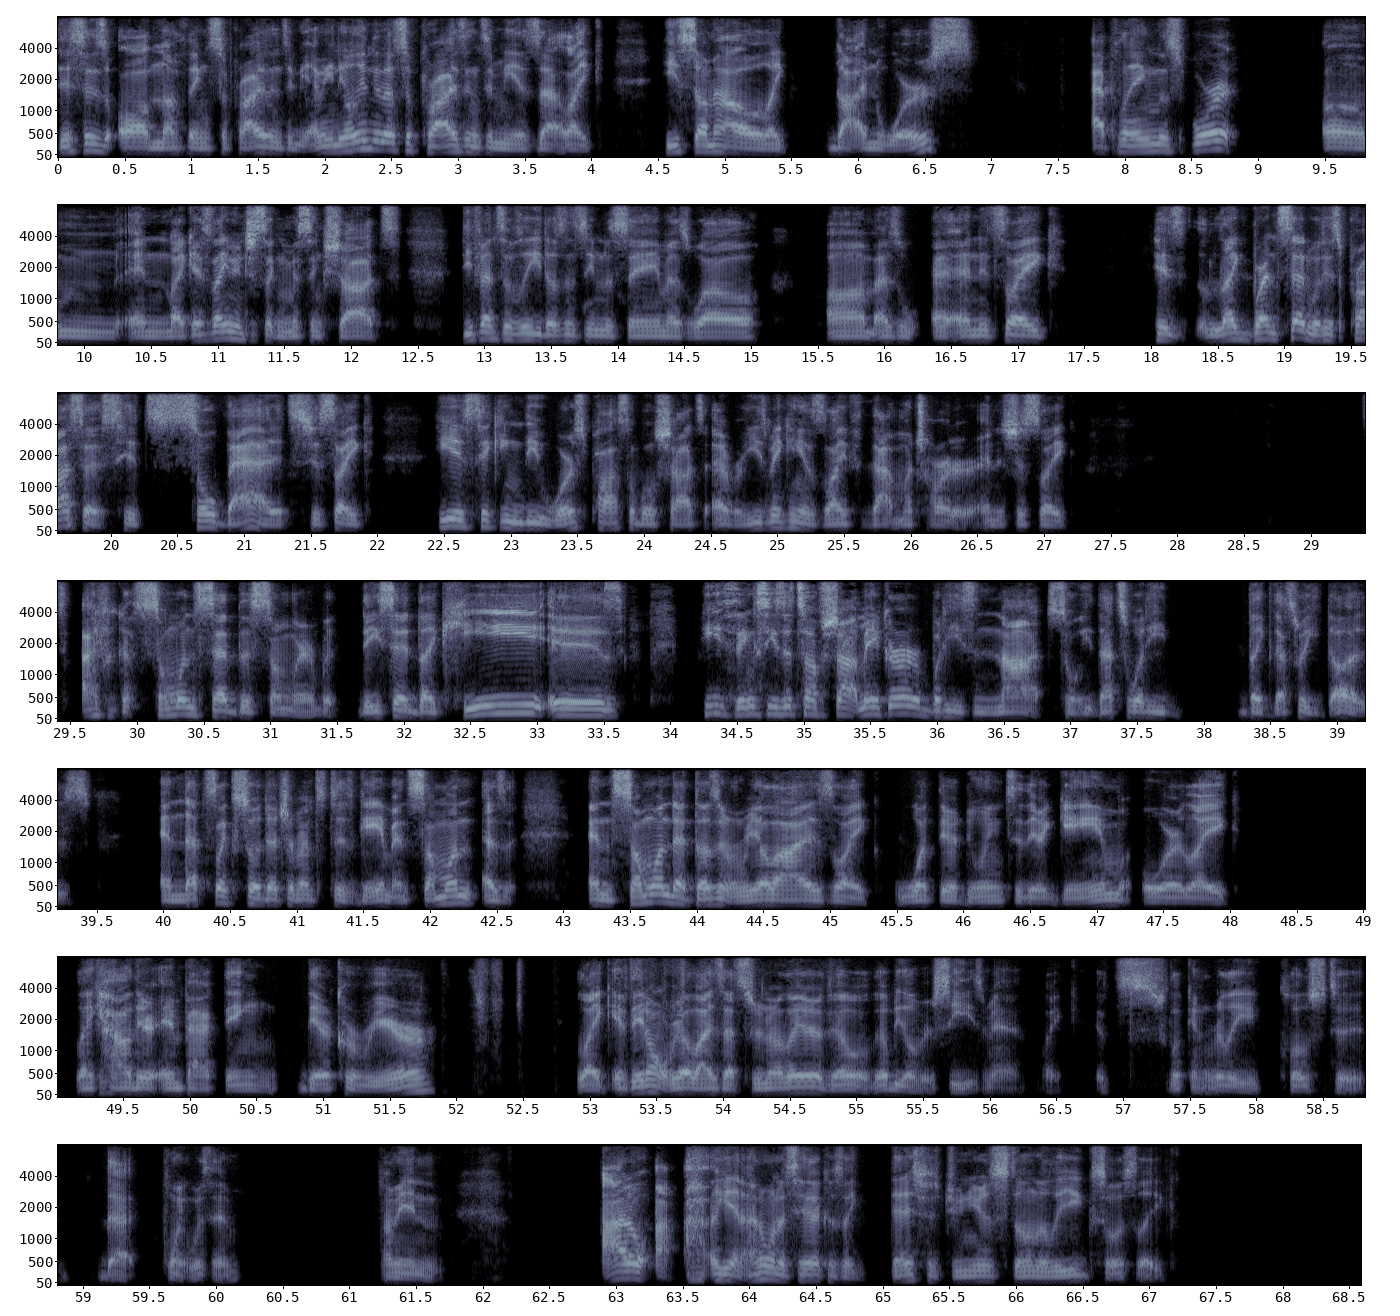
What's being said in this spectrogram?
This is all nothing surprising to me. I mean, the only thing that's surprising to me is that like he's somehow like gotten worse at playing the sport um, and like it's not even just like missing shots. Defensively, he doesn't seem the same as well. Um, as and it's like his like Brent said with his process, it's so bad. It's just like he is taking the worst possible shots ever. He's making his life that much harder. And it's just like I forgot someone said this somewhere, but they said like he is he thinks he's a tough shot maker, but he's not. So he that's what he like that's what he does and that's like so detrimental to his game and someone as and someone that doesn't realize like what they're doing to their game or like like how they're impacting their career like if they don't realize that sooner or later they'll they'll be overseas man. Like it's looking really close to that point with him. I mean i don't I, again i don't want to say that because like dennis jr is still in the league so it's like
